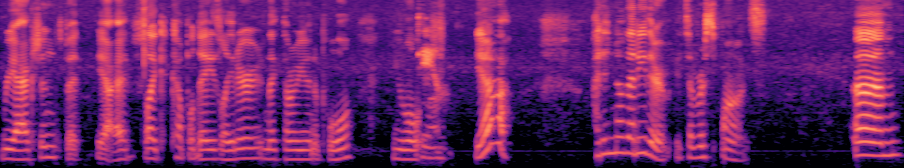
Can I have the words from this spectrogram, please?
reactions. But yeah, if like a couple days later and they throw you in a pool, you won't. Damn. Yeah, I didn't know that either. It's a response. Um,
